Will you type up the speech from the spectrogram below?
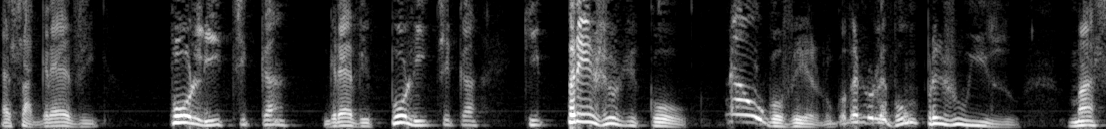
essa greve política, greve política prejudicou não o governo, o governo levou um prejuízo, mas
